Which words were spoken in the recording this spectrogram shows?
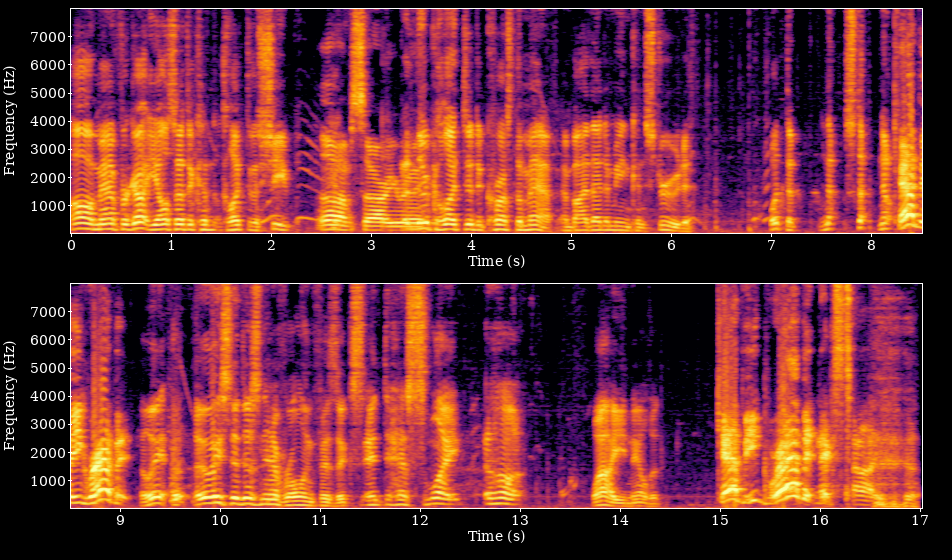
Oh man, I forgot. You also had to collect the sheep. Oh, I'm sorry, And Ray. they're collected across the map, and by that I mean construed. What the? No, stop. No. Cappy, grab it. At le- at least it doesn't have rolling physics. It has slight. Uh, wow, you nailed it. Cappy, grab it next time.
